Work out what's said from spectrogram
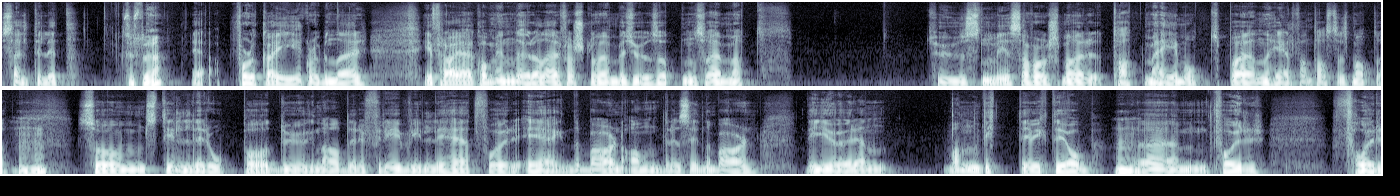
selvtillit. Syns du det? Ja, folka i klubben der Ifra jeg kom inn døra der 1.11.2017, så har jeg møtt tusenvis av folk som har tatt meg imot på en helt fantastisk måte. Som stiller opp på dugnader, frivillighet for egne barn, andre sine barn. De gjør en vanvittig viktig jobb eh, for, for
